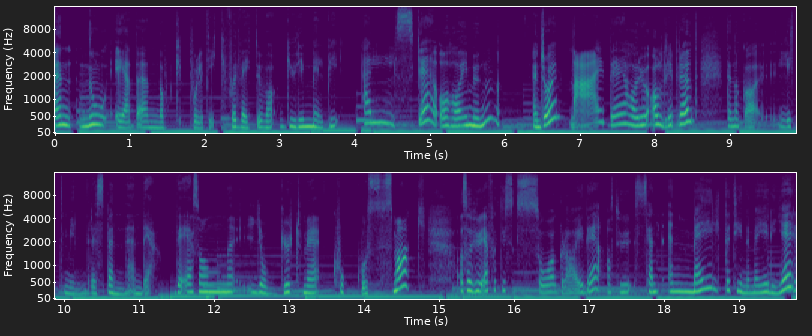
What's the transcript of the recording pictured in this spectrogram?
Men nå er det nok politikk, for vet du hva Guri Melby elsker å ha i munnen? En joint? Nei, det har hun aldri prøvd. Det er noe litt mindre spennende enn det. Det er sånn yoghurt med kokossmak. Altså, Hun er faktisk så glad i det at hun sendte en mail til Tine Meierier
